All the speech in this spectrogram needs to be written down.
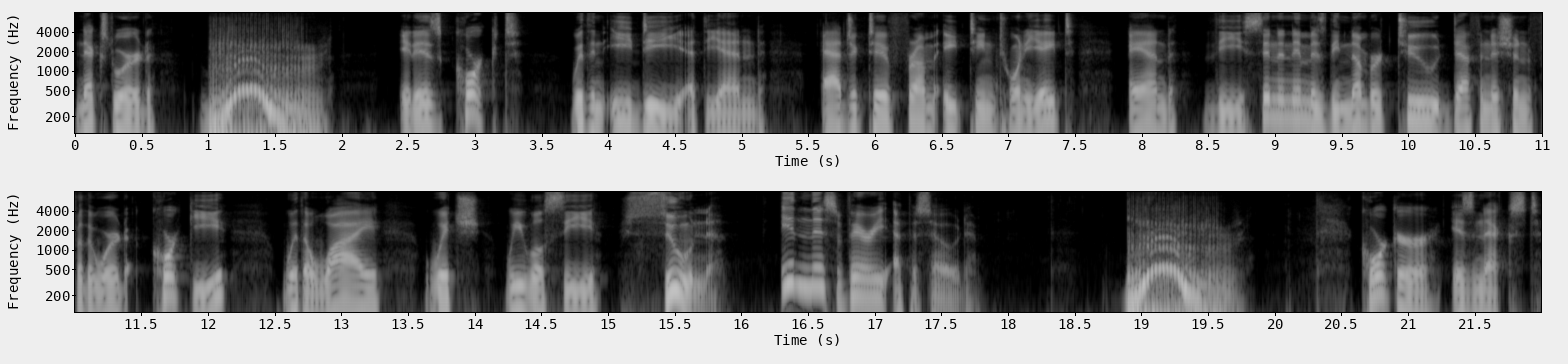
Next word. It is corked with an ed at the end. Adjective from 1828 and the synonym is the number 2 definition for the word corky with a y which we will see soon in this very episode. Corker is next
